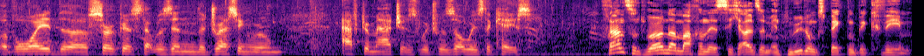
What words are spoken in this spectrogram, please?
avoid the circus that was in the dressing room after matches, which was always the case. Franz und Werner machen es sich also im Entmüdungsbecken bequem.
